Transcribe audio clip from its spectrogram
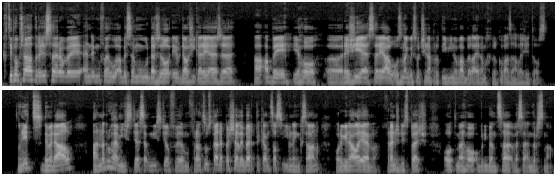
Chci popřát režisérovi Andy Mufehu, aby se mu dařilo i v další kariéře a aby jeho uh, režie seriálu Oznak Vysočina pro TV Nova byla jenom chvilková záležitost. No nic, jdeme dál. A na druhém místě se umístil film francouzská depeše Liberty Kansas Evening Sun, v originále jen French Dispatch, od mého oblíbence Wesa Andersona.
